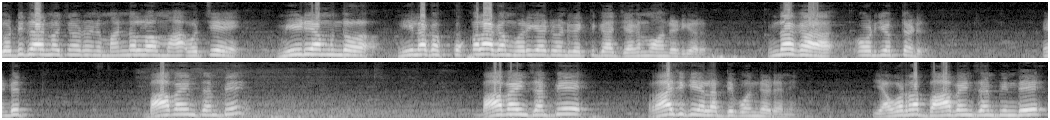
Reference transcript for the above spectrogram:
దొడ్డిదారిని వచ్చినటువంటి మండల్లో మా వచ్చి మీడియా ముందు నీలాగా కుక్కలాగా మొరిగేటువంటి వ్యక్తి కాదు జగన్మోహన్ రెడ్డి గారు. ఇందాక ఒకటి చెప్తాడు. ఏంటి? బాబాయిని చంపి బాబాయిని చంపి రాజకీయ లబ్ధి పొందాడని. ఎవడ్రా బాబాయిని చంపింది?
